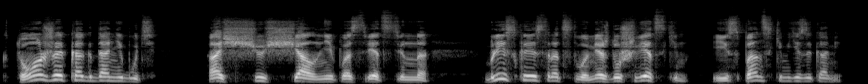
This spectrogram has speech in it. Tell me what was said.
Кто же когда-нибудь ощущал непосредственно близкое сродство между шведским и испанским языками,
